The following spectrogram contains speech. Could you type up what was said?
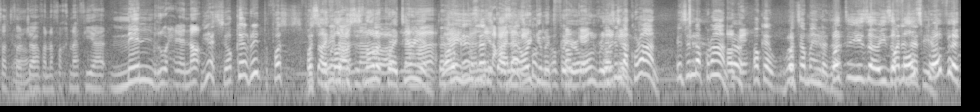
صارت فرجاها فنفخنا فيها من روحنا not yes okay read first first but I thought this is not a criterion why is it as an argument for your own religion it's in the Quran it's in the Quran okay okay what's up in that but he's a he's a false prophet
